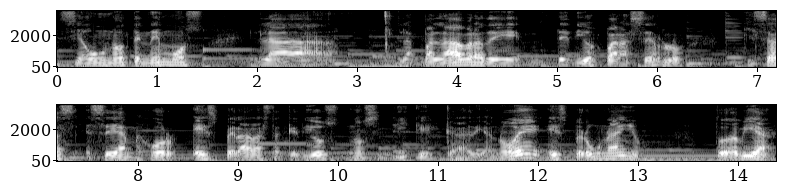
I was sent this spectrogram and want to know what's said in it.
si aún no tenemos la, la palabra de, de Dios para hacerlo, quizás sea mejor esperar hasta que Dios nos indique cada día. Noé esperó un año todavía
